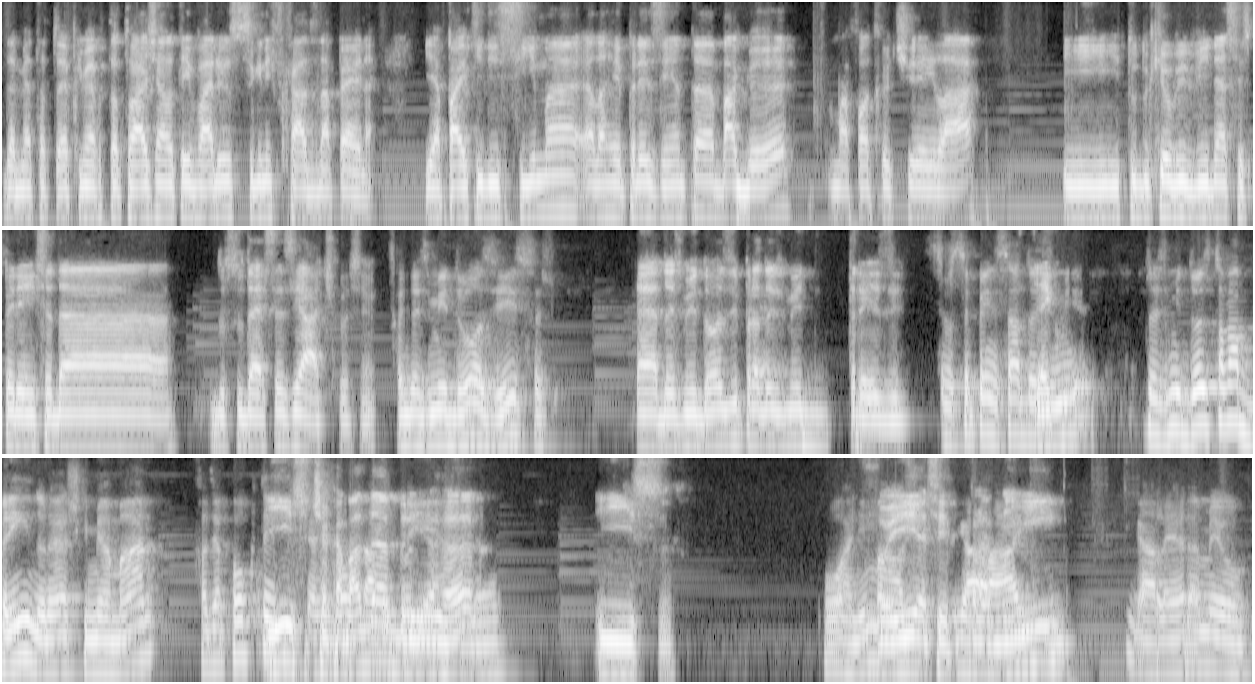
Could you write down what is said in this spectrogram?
da minha tatuagem, porque minha tatuagem ela tem vários significados na perna. E a parte de cima, ela representa Bagan, uma foto que eu tirei lá, e tudo que eu vivi nessa experiência da, do Sudeste Asiático, assim. Foi em 2012 isso? É, 2012 para 2013. Se você pensar, 2000, aí... 2012 estava abrindo, né? Acho que Mianmar fazia pouco tempo. Isso, tinha acabado de abrir, aham. Né? Isso. Porra, animal. Foi, assim, pra mim... Galera, meu...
